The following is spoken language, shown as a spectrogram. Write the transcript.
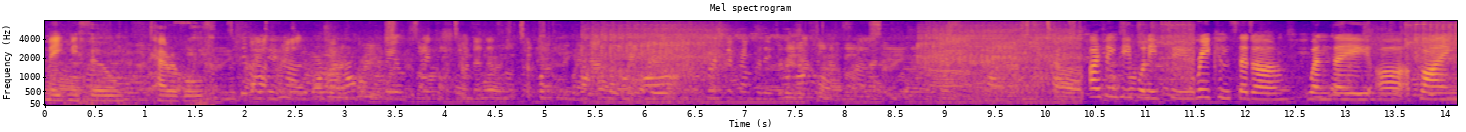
made me feel terrible. I think people need to reconsider when they are applying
